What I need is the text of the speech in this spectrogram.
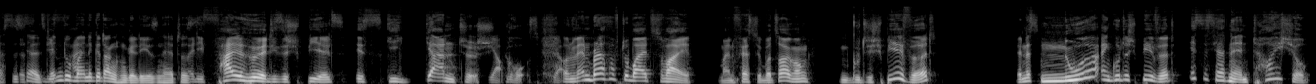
Das ist Das- ja, als die wenn du meine Gedanken gelesen hättest. Weil die Fallhöhe dieses Spiels ist gigantisch Ja. groß. Ja. Und wenn Breath of the Wild 2, meine feste Überzeugung, ein gutes Spiel wird, wenn es nur ein gutes Spiel wird, ist es ja eine Enttäuschung.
